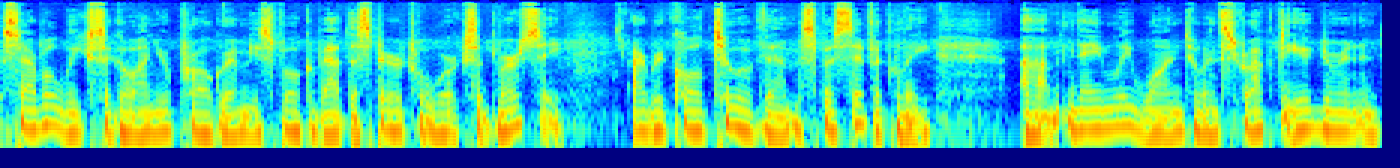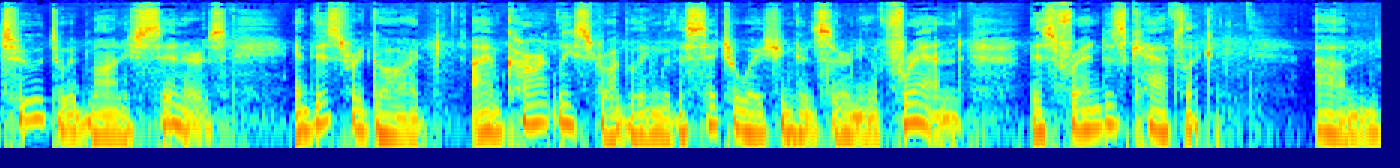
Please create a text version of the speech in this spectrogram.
several weeks ago on your program, you spoke about the spiritual works of mercy. I recall two of them specifically, um, namely one to instruct the ignorant, and two to admonish sinners. In this regard, I am currently struggling with a situation concerning a friend. This friend is Catholic. Um,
